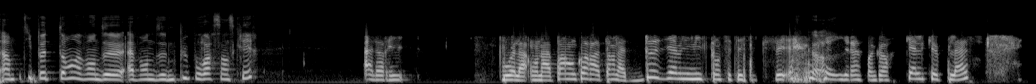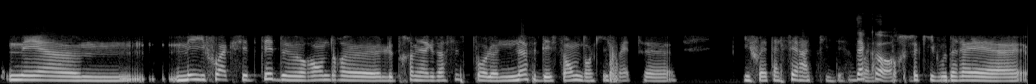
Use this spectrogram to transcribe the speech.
un petit peu de temps avant de, avant de ne plus pouvoir s'inscrire? Alors, voilà, on n'a pas encore atteint la deuxième limite qu'on s'était fixée. il reste encore quelques places, mais, euh, mais il faut accepter de rendre euh, le premier exercice pour le 9 décembre, donc il faut être, il faut être assez rapide. D'accord. pour ceux qui voudraient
